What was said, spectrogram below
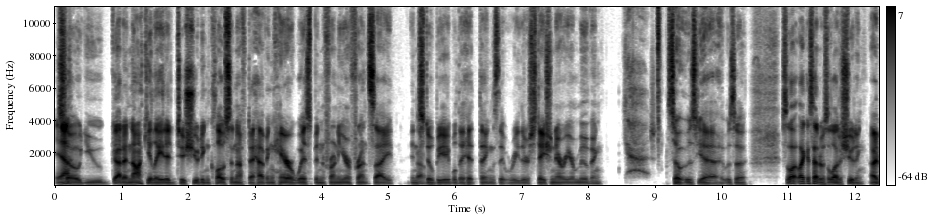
Yeah. So you got inoculated to shooting close enough to having hair wisp in front of your front sight and Wow. still be able to hit things that were either stationary or moving. Gosh. So it was, yeah, it was a, so like I said, it was a lot of shooting. I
